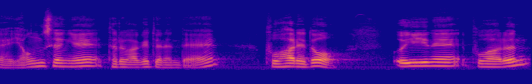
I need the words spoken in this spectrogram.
에, 영생에 들어가게 되는데 부활에도 의인의 부활은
